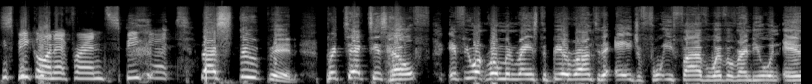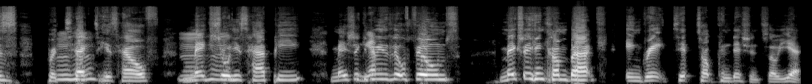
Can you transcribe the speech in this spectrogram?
Speak on it, friend. Speak it. That's stupid. Protect his health. If you want Roman Reigns to be around to the age of 45 or whatever Randy Orton is, protect his health. Make Mhm. sure he's happy. Make sure he can Yep. do his little films. make sure he can come back in great tip top condition. So yeah,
